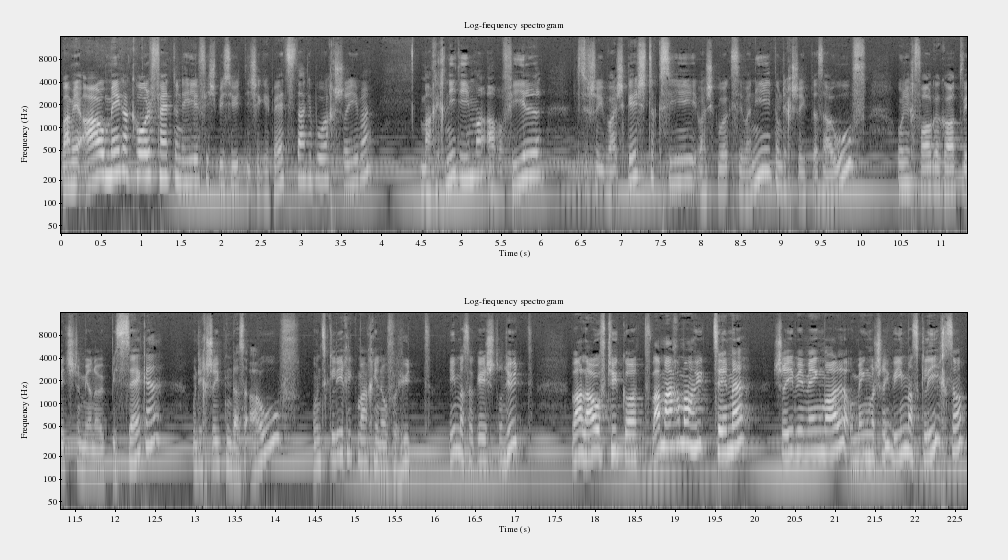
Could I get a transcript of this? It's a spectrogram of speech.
Was mir auch mega geholfen hat und hilft, ist bis heute ist ein Gebetstagebuch schreiben. Mache ich nicht immer, aber viel. Dass ich schreibe, was war gestern, was war gut, was nicht. Und ich schreibe das auch auf. Und ich frage Gott, willst du mir noch etwas sagen? Und ich schreibe das auch auf. Und das Gleiche mache ich noch für heute. Immer so gestern und heute. Was läuft heute Gott? Was machen wir heute zusammen? Schreibe ich manchmal. Und manchmal schreibe ich immer das Gleiche so.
